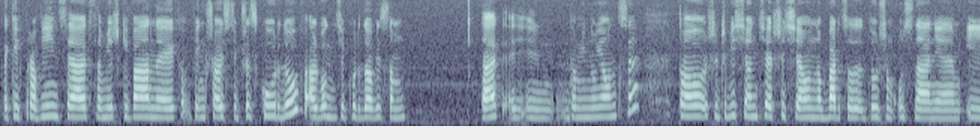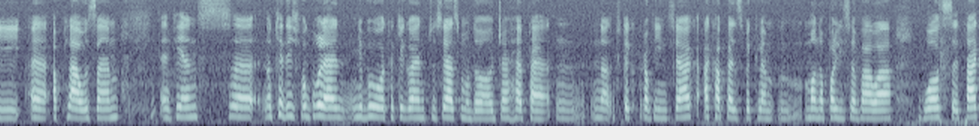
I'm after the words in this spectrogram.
w takich prowincjach zamieszkiwanych w większości przez Kurdów, albo gdzie Kurdowie są tak dominujący, to rzeczywiście on cieszy się no, bardzo dużym uznaniem i e, aplauzem, więc no kiedyś w ogóle nie było takiego entuzjazmu do JHP mm, w tych prowincjach. AKP zwykle monopolizowała głosy tak,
